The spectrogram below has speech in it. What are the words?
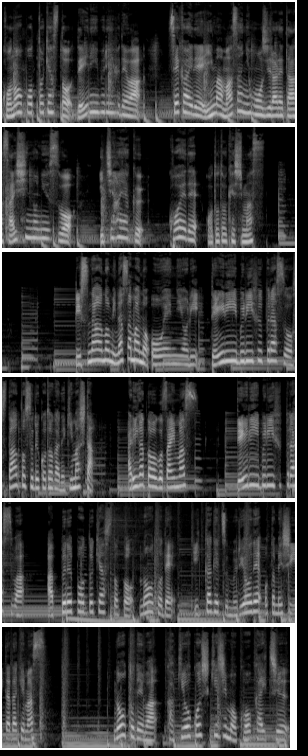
このポッドキャストデイリーブリーフでは世界で今まさに報じられた最新のニュースをいち早く声でお届けします。リスナーの皆様の応援により、デイリーブリーフプラスをスタートすることができました。ありがとうございます。デイリーブリーフプラスは、Apple Podcast と Note で1ヶ月無料でお試しいただけます。ノートでは書き起こし記事も公開中。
